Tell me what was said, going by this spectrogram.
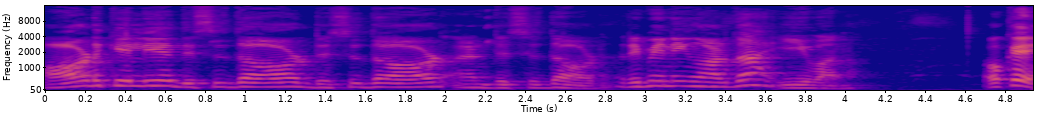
odd के लिए this is the odd this is the odd and this is the odd remaining are the even okay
